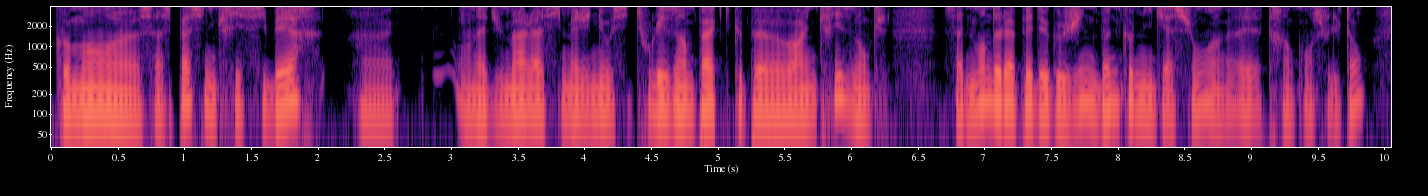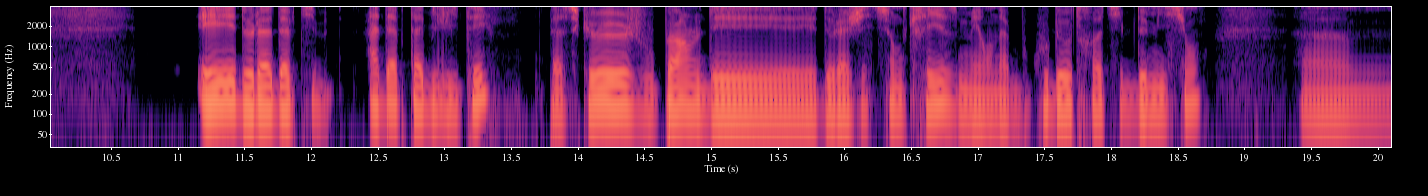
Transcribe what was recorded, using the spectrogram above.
comment euh, ça se passe une crise cyber. Euh, on a du mal à s'imaginer aussi tous les impacts que peut avoir une crise. Donc ça demande de la pédagogie, une bonne communication, hein, être un consultant, et de l'adaptabilité, parce que je vous parle des, de la gestion de crise, mais on a beaucoup d'autres types de missions. Euh,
